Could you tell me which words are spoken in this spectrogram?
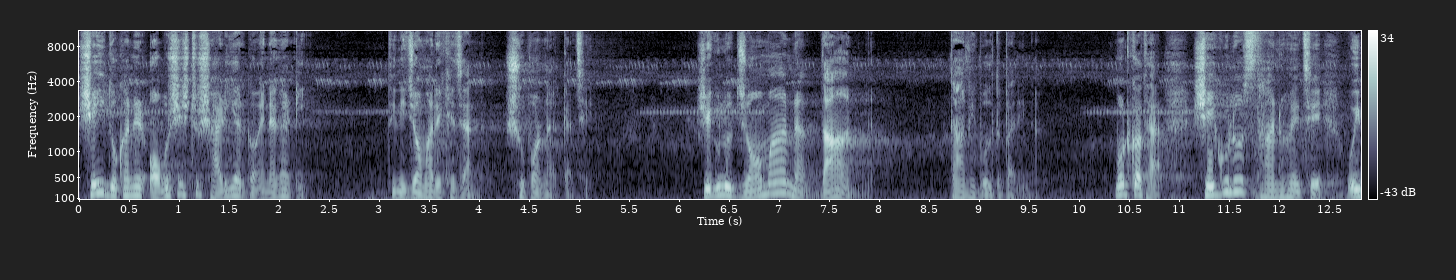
সেই দোকানের অবশিষ্ট শাড়ি আর গয়নাগাটি তিনি জমা রেখে যান সুপর্ণার কাছে। সেগুলো জমা না দান তা আমি বলতে পারি না। মোট কথা, সেগুলো স্থান হয়েছে ওই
